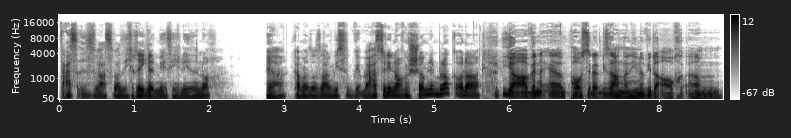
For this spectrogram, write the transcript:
Das ist was, was ich regelmäßig lese noch. Ja, kann man so sagen. Wie, hast du den auf dem Schirm, den Blog, oder? Ja, wenn er postet er die Sachen dann hin und wieder auch ähm,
